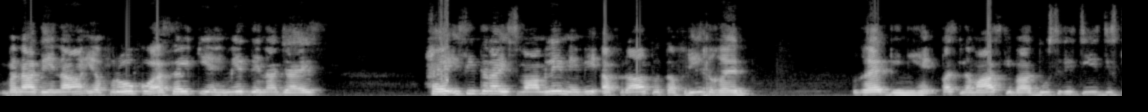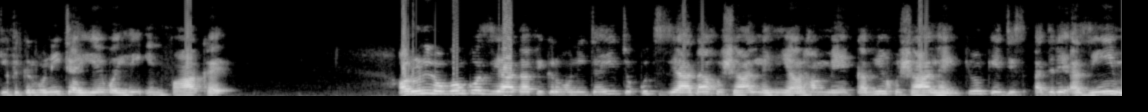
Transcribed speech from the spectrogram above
بنا دینا یا فروغ کو اصل کی اہمیت دینا جائز ہے اسی طرح اس معاملے میں بھی افراد و تفریح غیر غیر دینی ہے۔ پس نماز کے بعد دوسری چیز جس کی فکر ہونی چاہیے وہ یہی انفاق ہے۔ اور ان لوگوں کو زیادہ فکر ہونی چاہیے جو کچھ زیادہ خوشحال نہیں ہے اور ہم میں کبھی خوشحال ہیں، کیونکہ جس اجر عظیم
